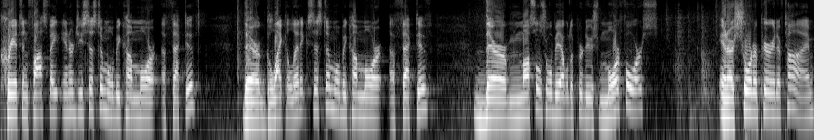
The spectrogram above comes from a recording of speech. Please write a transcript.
creatine phosphate energy system will become more effective. Their glycolytic system will become more effective. Their muscles will be able to produce more force in a shorter period of time,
